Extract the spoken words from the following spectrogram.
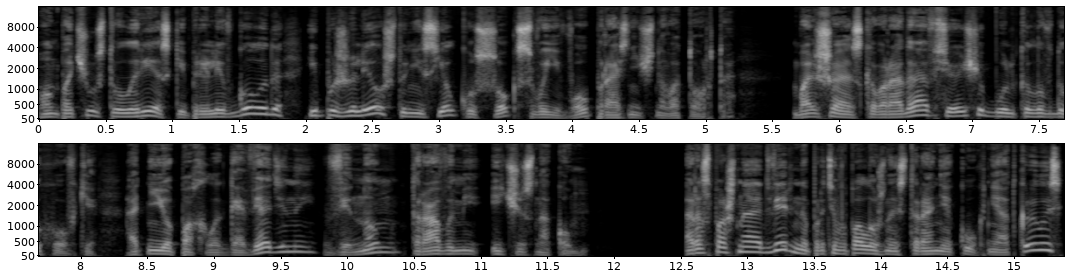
Он почувствовал резкий прилив голода и пожалел, что не съел кусок своего праздничного торта. Большая сковорода все еще булькала в духовке. От нее пахло говядиной, вином, травами и чесноком. Распашная дверь на противоположной стороне кухни открылась,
